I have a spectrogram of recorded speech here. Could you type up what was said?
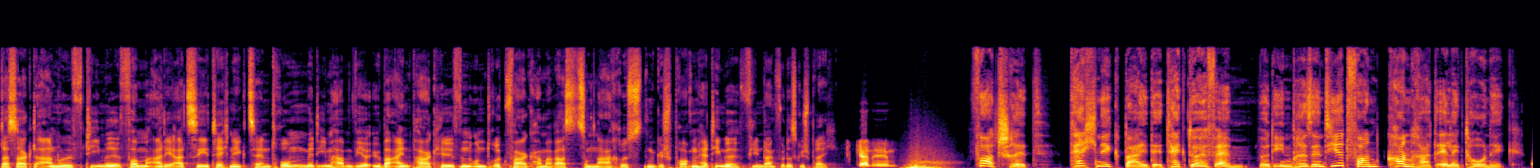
Das sagt Arnulf Thiemel vom ADAC Technikzentrum. Mit ihm haben wir über Einparkhilfen und Rückfahrkameras zum Nachrüsten gesprochen. Herr Thiemel, vielen Dank für das Gespräch. Gerne. Fortschritt. Technik bei Detektor FM wird Ihnen präsentiert von Konrad Elektronik.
